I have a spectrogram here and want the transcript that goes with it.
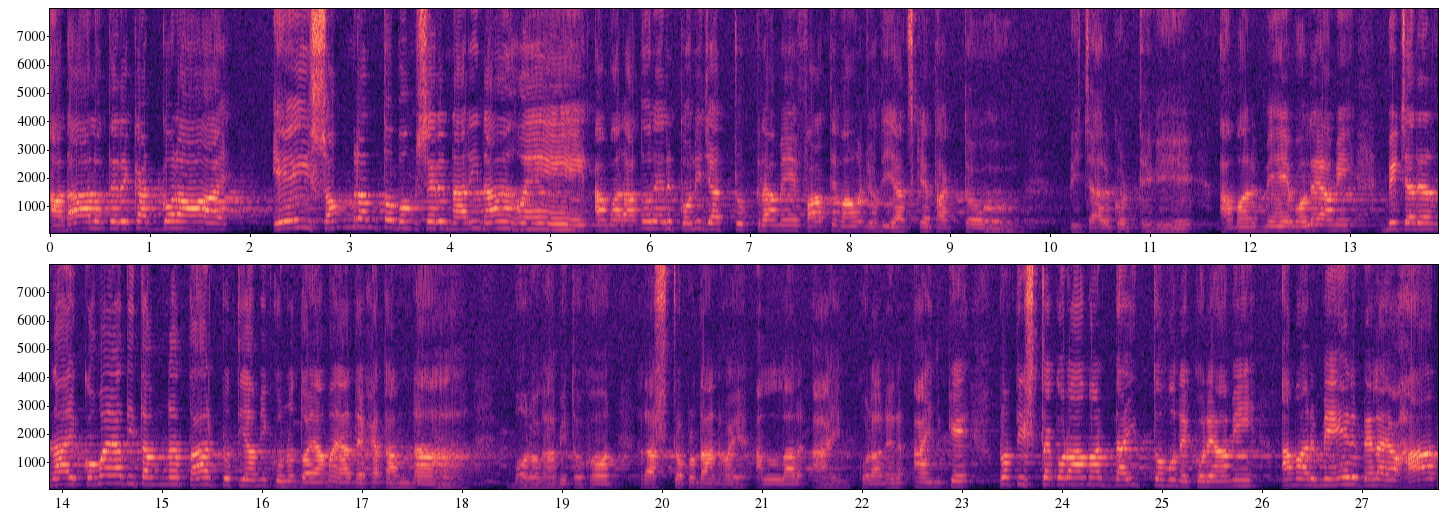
আদালতের কাঠগড়ায় এই সম্ভ্রান্ত বংশের নারী না হয়ে আমার আদরের কলিজার টুকরামে ফাতেমাও যদি আজকে থাকতো, বিচার করতে গিয়ে আমার মেয়ে বলে আমি বিচারের রায় কমায়া দিতাম না, তার প্রতি আমি কোনো দয়া মায়া দেখাতাম না। বরং আমি তখন রাষ্ট্রপ্রধান হয়ে আল্লাহর আইন, কোরআনের আইনকে প্রতিষ্ঠা করা আমার দায়িত্ব মনে করে আমি আমার মেয়ের বেলায় হাত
